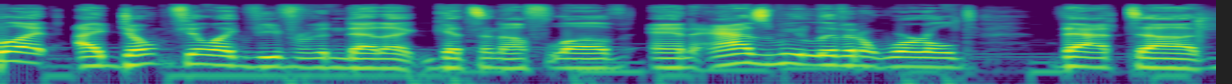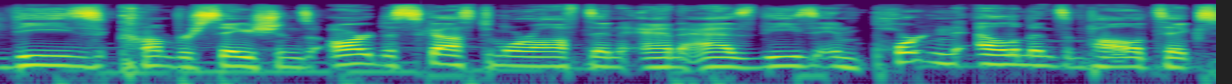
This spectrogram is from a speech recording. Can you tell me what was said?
But I don't feel like V for Vendetta gets enough love. And as we live in a world that uh, these conversations are discussed more often, and as these important elements of politics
